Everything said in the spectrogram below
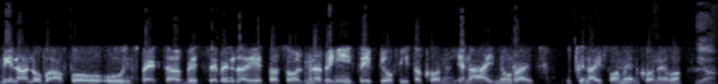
mina nobafo u-inspector besisebenza eSasol. Mina bengiyi-safety officer khona. Yena ayi-mill right. Ugcina ayi-foreman khona yabo? Yeah.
